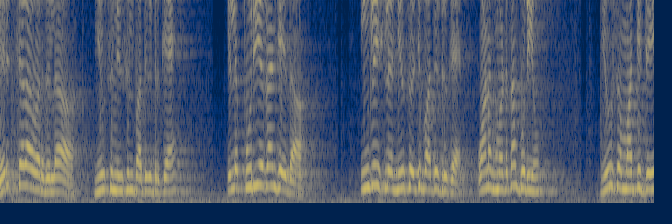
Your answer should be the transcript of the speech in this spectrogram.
எரிச்சலா வருதுல நியூஸ் நியூஸ்னு பார்த்துட்டு இருக்கேன். இல்லை புரிய தான் செய்தா? இங்கிலீஷில் நியூஸ் வச்சு பார்த்துட்டு இருக்கேன். உனக்கு மட்டும் தான் புரியும். நியூஸை மாற்றிட்டு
